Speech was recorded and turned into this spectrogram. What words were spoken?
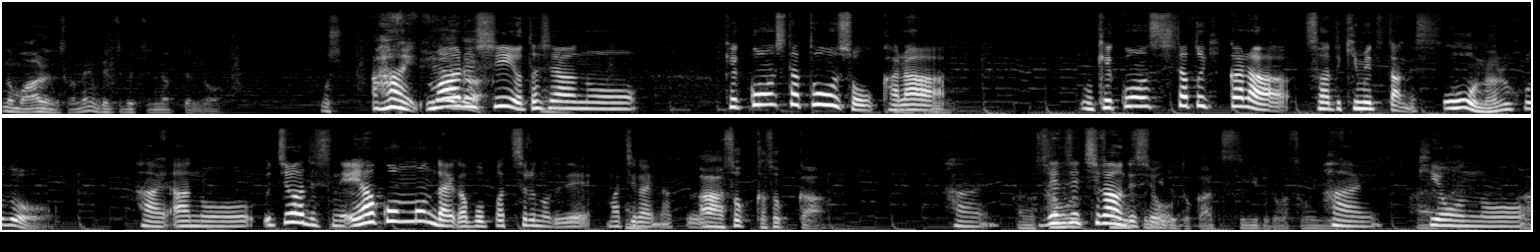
のもあるんですかね？別々になってるのは。もし、はい。部屋がもあるし、私、うんあの、結婚した当初から、もう結婚した時から、そうやって決めてたんです。おおなるほど。はい。あの、うちはですね、エアコン問題が勃発するので、間違いなく。あ、そっかそっか。はい。全然寒違うんですよ寒すぎるとか暑すぎるとかそういう。はい。気温の。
